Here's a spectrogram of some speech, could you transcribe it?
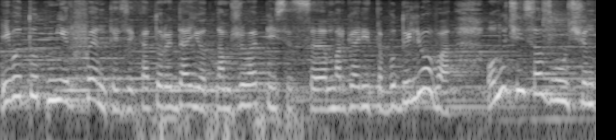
И вот тот мир фэнтези, который дает нам живописец э, Маргарита Будылева, он очень созвучен,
